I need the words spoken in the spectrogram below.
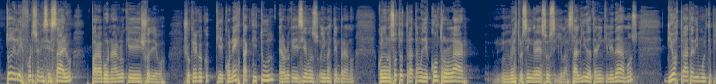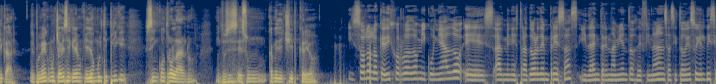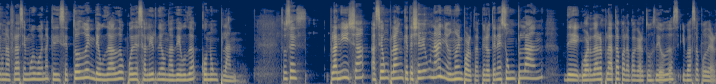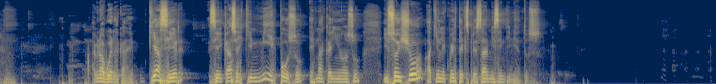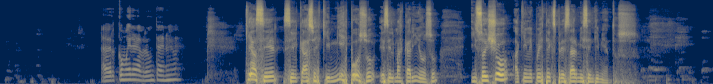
todo el esfuerzo necesario para abonar lo que yo debo. Yo creo que con esta actitud, era lo que decíamos hoy más temprano, cuando nosotros tratamos de controlar nuestros ingresos y la salida también que le damos, Dios trata de multiplicar. El problema es que muchas veces queremos que Dios multiplique sin controlar, ¿no? Entonces es un cambio de chip, creo. Y solo lo que dijo Rodo, mi cuñado es administrador de empresas y da entrenamientos de finanzas y todo eso. Y él dice una frase muy buena que dice, todo endeudado puede salir de una deuda con un plan. Entonces, planilla, hace un plan que te lleve un año, no importa, pero tenés un plan de guardar plata para pagar tus deudas y vas a poder. Hay una buena acá, ¿eh? ¿Qué hacer si el caso es que mi esposo es más cariñoso y soy yo a quien le cuesta expresar mis sentimientos. A ver, ¿cómo era la pregunta de nuevo? ¿Qué hacer si el caso es que mi esposo es el más cariñoso y soy yo a quien le cuesta expresar mis sentimientos?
